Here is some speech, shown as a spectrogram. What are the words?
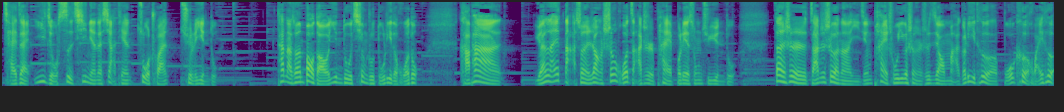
才在1947年的夏天坐船去了印度。他打算报道印度庆祝独立的活动。卡帕。原来打算让《生活》杂志派布列松去印度，但是杂志社呢已经派出一个摄影师叫玛格丽特·伯克怀特。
